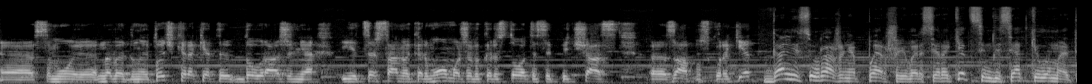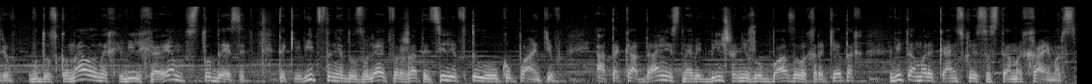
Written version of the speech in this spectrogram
е, самої наведеної точки ракети до ураження. І це ж саме кермо може використовуватися під час е, запуску ракет. Дальність ураження першої версії ракет 70 кілометрів, вдосконалених Вільха М 110. Такі відстані дозволяють вражати цілі в тилу окупантів. А така дальність навіть більша ніж у базових ракетах від американської системи Хаймерс.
